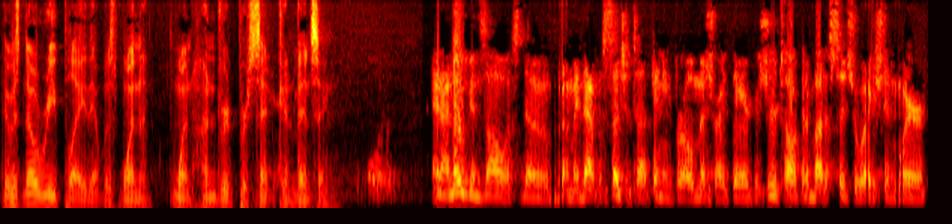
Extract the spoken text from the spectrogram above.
there was no replay that was one one hundred percent convincing. And I know Gonzalez dove. But I mean, that was such a tough inning for Ole Miss right there because you're talking about a situation where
